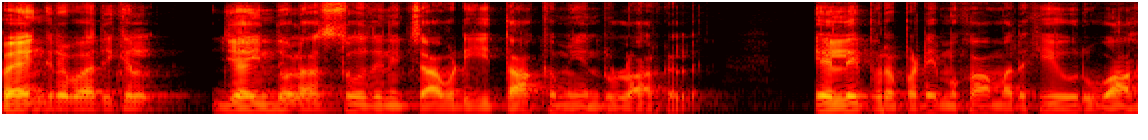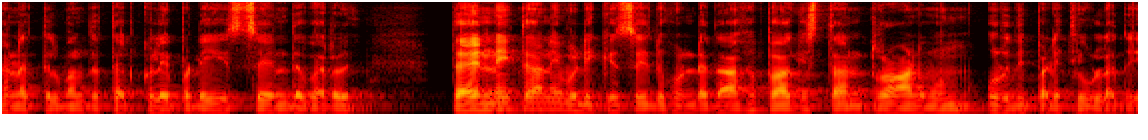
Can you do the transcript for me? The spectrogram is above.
பயங்கரவாதிகள் ஜெயந்தோலா சோதனைச் சாவடியை தாக்க முயன்றுள்ளார்கள். எல்லைப்புற படை முகாம் அருகே ஒரு வாகனத்தில் வந்த தற்கொலைப்படையைச் சேர்ந்தவர் தன்னைத்தானே வெடிக்க செய்து கொண்டதாக பாகிஸ்தான் இராணுவம் உறுதிப்படுத்தியுள்ளது.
